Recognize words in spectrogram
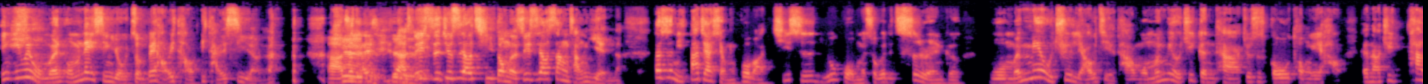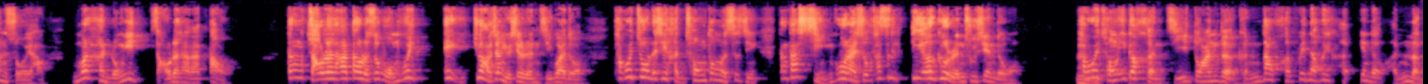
因因为我们我们内心有准备好一套一台戏了的啊，这台戏啊，是随时就是要启动的，随时要上场演的。但是你大家想过吧？其实如果我们所谓的次人格，我们没有去了解他，我们没有去跟他就是沟通也好，跟他去探索也好，我们很容易着了他的道。当着了他道的时候，我们会哎，就好像有些人很奇怪的哦，他会做了一些很冲动的事情。当他醒过来的时候，他是第二个人出现的哦，他会从一个很极端的，可能到会变得会很变得很冷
